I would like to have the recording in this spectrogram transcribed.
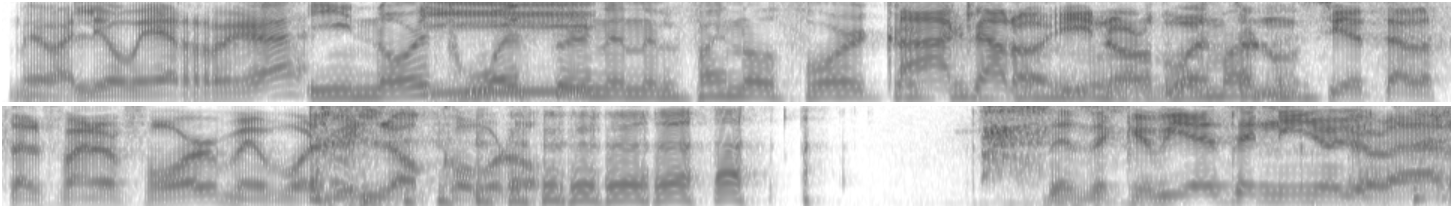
Me valió verga. Y Northwestern Y- en el Final Four. Ah, claro, y no Northwestern un mames. 7 hasta el Final Four. Me volví loco, bro. Desde que vi a ese niño llorar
